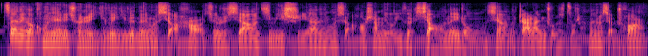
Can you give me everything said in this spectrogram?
在那个空间里全是一个一个那种小号，就是像禁闭室一样那种小号，上面有一个小的那种像栅栏组组成那种小窗，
